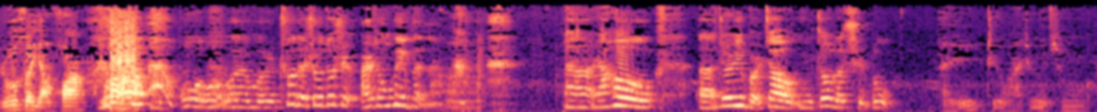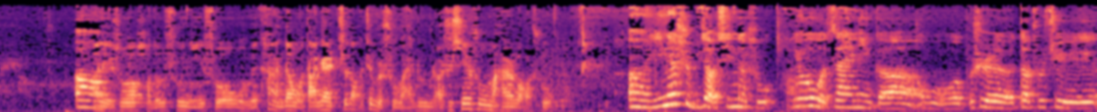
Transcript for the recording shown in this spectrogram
如何养花是吧？我我我我出的书都是儿童绘本呢、嗯，嗯，然后呃，就是一本叫《宇宙的尺度哎，这个我还真没听过。》哦按理说好多书你一说我没看，但我大概知道这本书，我还真不知道是新书吗还是老书？呃，应该是比较新的书，因为我在那个我我不是到处去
